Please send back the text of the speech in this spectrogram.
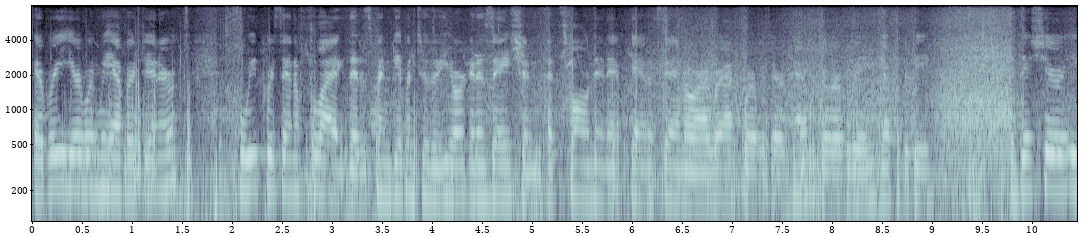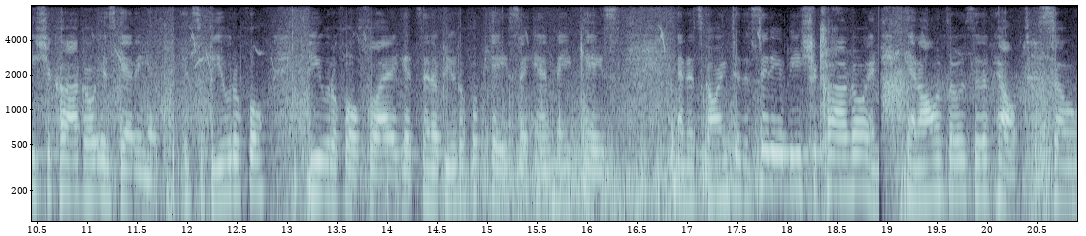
Every year when we have our dinner, we present a flag that has been given to the organization that's flown in Afghanistan or Iraq, wherever they're wherever they happen to be. And this year, East Chicago is getting it. It's a beautiful, beautiful flag. It's in a beautiful case, a handmade case, and it's going to the city of East Chicago and, and all of those that have helped. So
